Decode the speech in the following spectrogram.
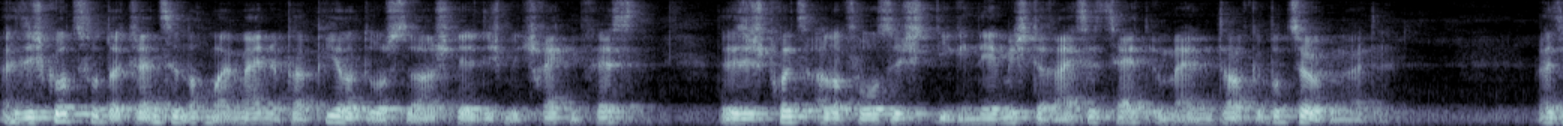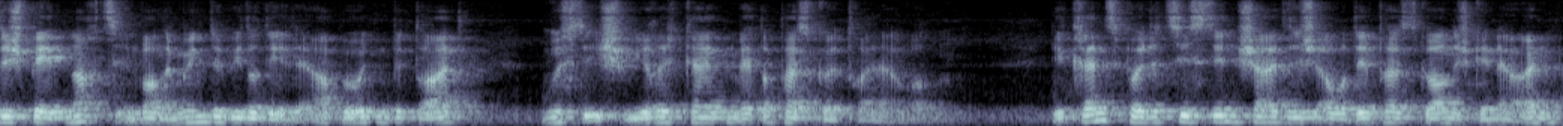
Als ich kurz vor der Grenze nochmal meine Papiere durchsah, stellte ich mit Schrecken fest, dass ich trotz aller Vorsicht die genehmigte Reisezeit um einen Tag überzogen hatte. Als ich spät nachts in Warnemünde wieder DDR-Boden betrat, musste ich Schwierigkeiten mit der Passkontrolle erwarten. Die Grenzpolizistin schaute sich aber den Post gar nicht genau an,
